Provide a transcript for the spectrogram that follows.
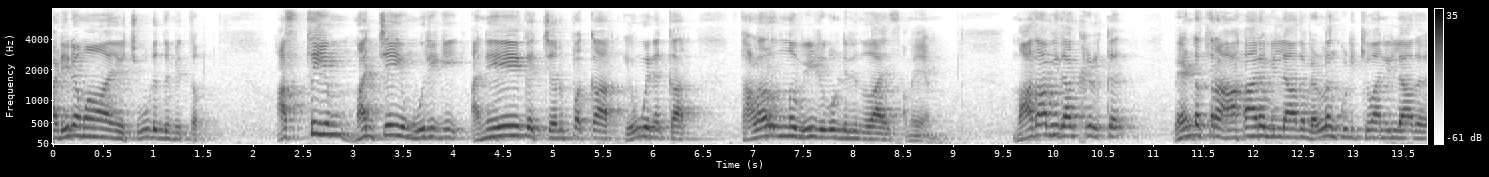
കഠിനമായ ചൂട് നിമിത്തം അസ്ഥിയും മജ്ജയും ഉരുകി അനേക ചെറുപ്പക്കാർ യൗവനക്കാർ തളർന്നു വീഴുകൊണ്ടിരുന്നതായ സമയം. മാതാപിതാക്കൾക്ക് വേണ്ടത്ര ആഹാരമില്ലാതെ വെള്ളം കുടിക്കുവാനില്ലാതെ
